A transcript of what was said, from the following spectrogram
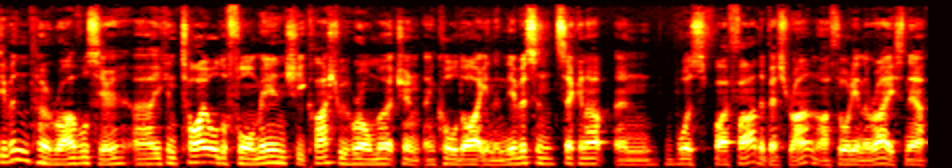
given her rivals here, uh, you can tie all the four men. She clashed with Royal Merchant and Called Eye in the Nivison second up and was by far the best run, I thought, in the race. Now,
